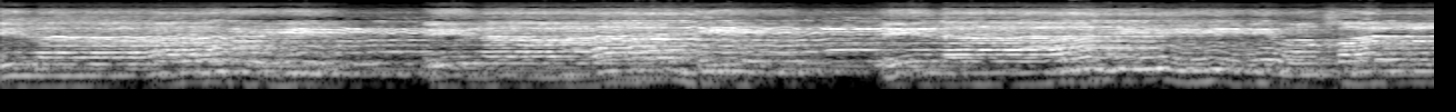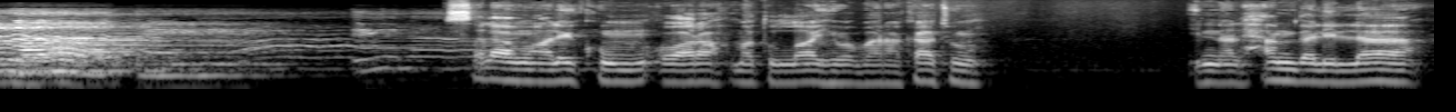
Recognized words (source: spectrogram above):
إلهي إلهي إلهي وخلاقي. السلام عليكم ورحمة الله وبركاته. إن الحمد لله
